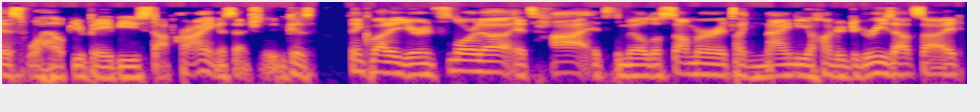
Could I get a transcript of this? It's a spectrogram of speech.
this will help your baby stop crying essentially because think about it you're in Florida it's hot it's the middle of summer it's like 90 100 degrees outside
